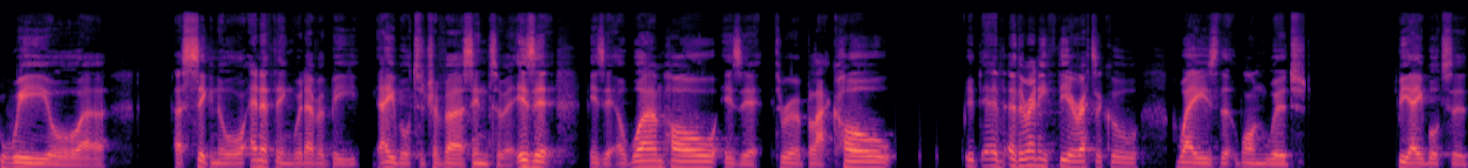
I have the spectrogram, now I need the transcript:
we or uh, a signal or anything would ever be able to traverse into it? Is it is it a wormhole? Is it through a black hole? Are, are there any theoretical ways that one would be able to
